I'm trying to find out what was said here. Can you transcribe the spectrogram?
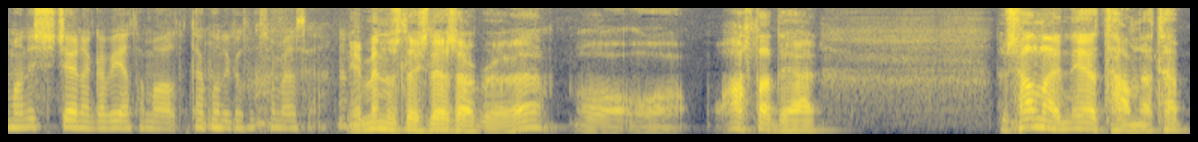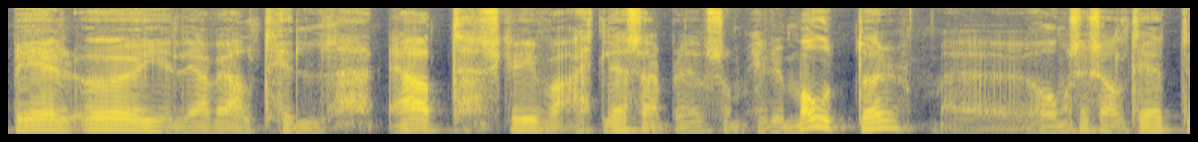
man inte gärna kan veta mal. Det kunde jag som jag säger. Jag minns läs läsa bröve och och och allt det där Det sanna er at han at det ber øyelig vel til at skriva et leserbrev som er i motor, eh, homosexualitet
